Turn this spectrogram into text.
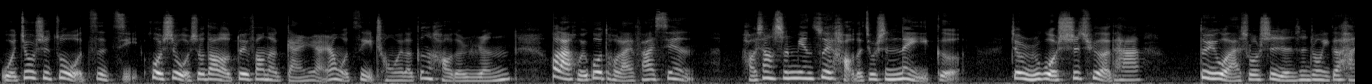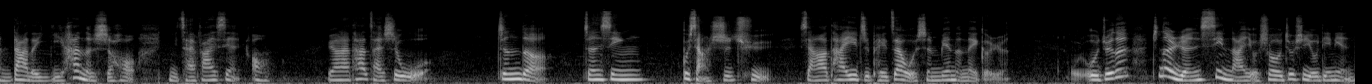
我就是做我自己，或者是我受到了对方的感染，让我自己成为了更好的人。后来回过头来发现，好像身边最好的就是那一个。就如果失去了他，对于我来说是人生中一个很大的遗憾的时候，你才发现哦，原来他才是我真的真心不想失去，想要他一直陪在我身边的那个人。我我觉得真的人性呐，有时候就是有点点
